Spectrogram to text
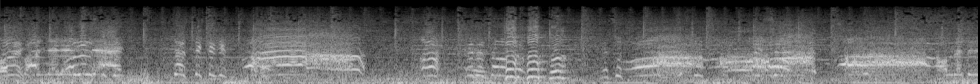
Osman nereye? Tık tık tık tık. Ah! Nefes alamıyorum. Mesut. Mesut. Mesut. Ah! Avradını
